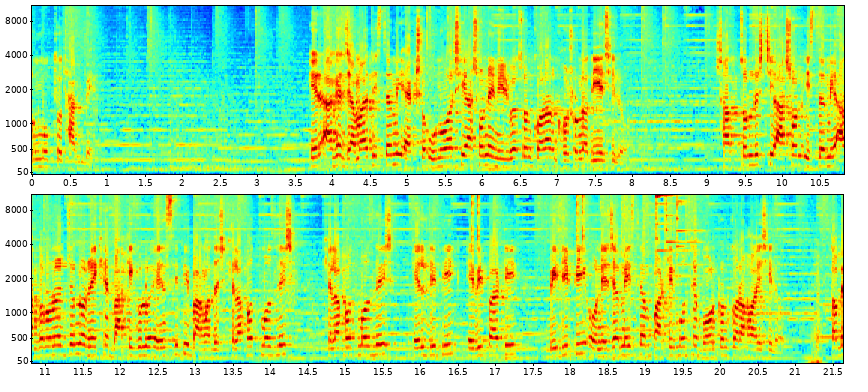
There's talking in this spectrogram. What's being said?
উন্মুক্ত থাকবে। এর আগে জামায়াত ইসলামী একশো উনআশি আসনে নির্বাচন করার ঘোষণা দিয়েছিল। সাতচল্লিশটি আসন ইসলামী আন্দোলনের জন্য রেখে বাকিগুলো এনসিপি, Bangladesh Khelafat Majlis Khelafat Majlis, LDP, AB party, BDP ও নিজামে ইসলাম পার্টির মধ্যে বন্টন করা হয়েছিল। তবে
